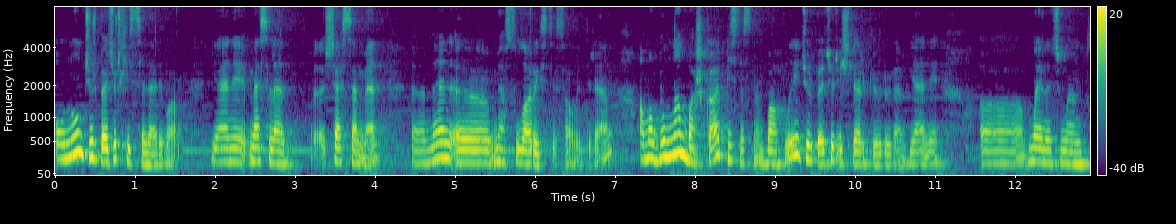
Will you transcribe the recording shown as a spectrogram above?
Onun cürbəcür hissələri var. Yəni məsələn, şəxsən mən mən məhsulları istehsal edirəm, amma bundan başqa bizneslə bağlı cürbəcür işlər görürəm. Yəni menecment,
